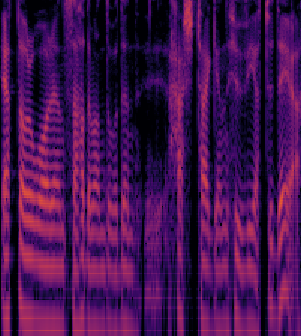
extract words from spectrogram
ett av åren så hade man då den eh, hashtaggen Hur vet du det?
